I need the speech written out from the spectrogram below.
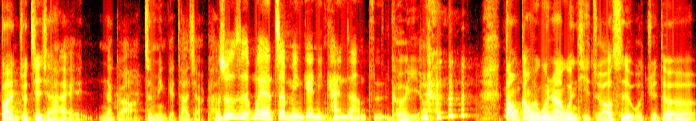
不然你就接下来那个啊，证明给大家看。我说是为了证明给你看，这样子可以啊。但我刚会问那个问题，主要是我觉得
